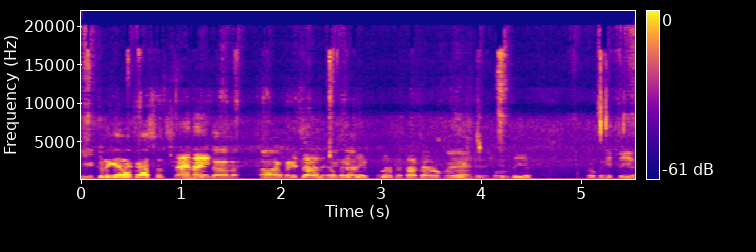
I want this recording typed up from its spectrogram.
इकडे गेला का असंच नाही नाही आला. हा. हो तिथं.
